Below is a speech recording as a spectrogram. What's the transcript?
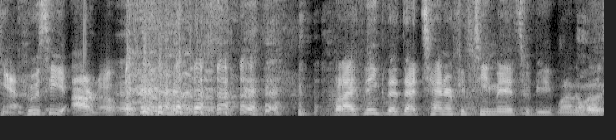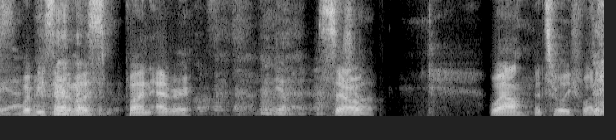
Yeah, who's he? I don't know. but I think that that 10 or 15 minutes would be one of the Oh, most yeah. would be some of the most fun ever. yep. So, well, that's really funny.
